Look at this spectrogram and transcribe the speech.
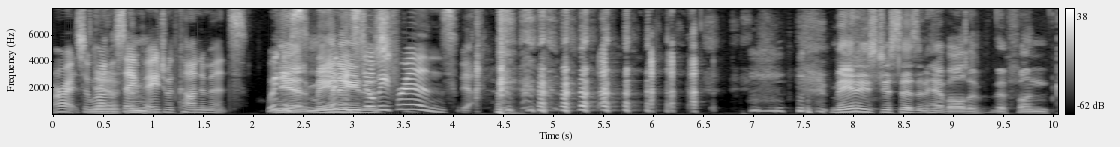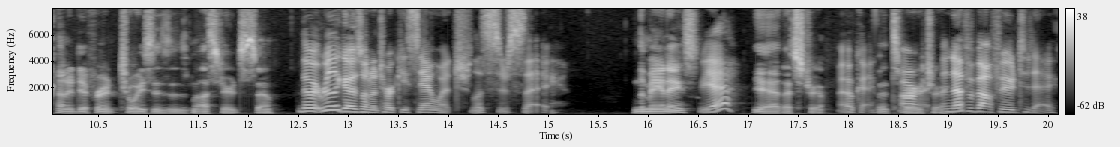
All right, so we're on the same and- page with condiments. We can, Yeah, s- we can mayonnaise still be friends. Yeah. mayonnaise just doesn't have all the the fun kind of different choices as mustards. So Though it really goes on a turkey sandwich, let's just say. The mayonnaise, Yeah. yeah, that's true. Okay. That's All very right, true. Enough about food today.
